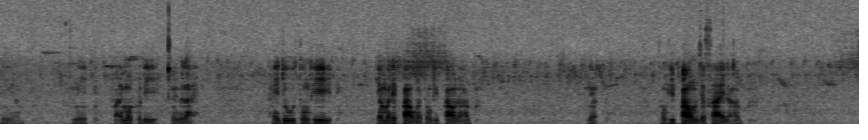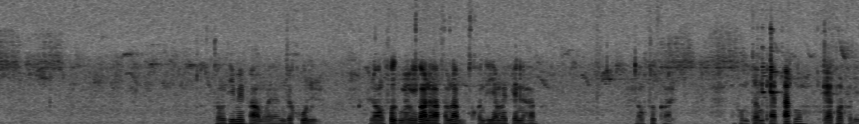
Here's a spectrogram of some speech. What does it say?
นี่ครับนี่ไฟหมดพอดีไม่เป็นไรให้ดูตรงที่ยังไม่ได้เป่ากับตรงที่เป่านะครับเนี่ยตรงที่เป่ามันจะใส่นะครับ ตรงที่ไม่เป่ามันก็มันจะขุ่นลองฝึกอย่างนี้ก่อนนะครับสำหรับคนที่ยังไม่เป็นนะครับ ลองฝึกก่อน ผมเติมแก๊สแป๊บนึงแก๊สหมดพอดี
